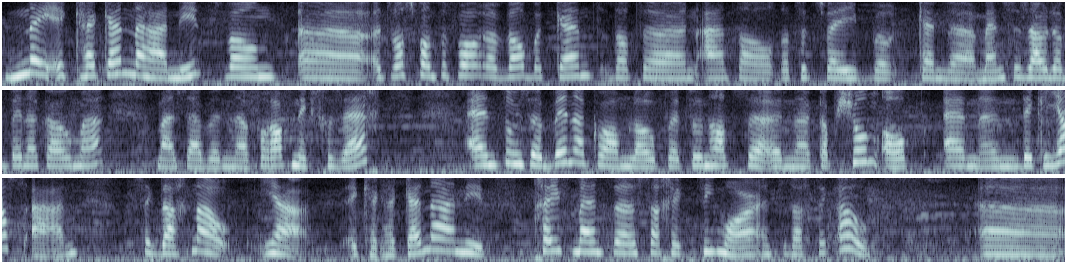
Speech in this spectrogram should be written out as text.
Nee, ik herkende haar niet. Want uh, het was van tevoren wel bekend dat er een aantal, dat er twee bekende mensen zouden binnenkomen. Maar ze hebben uh, vooraf niks gezegd. En toen ze binnenkwam lopen, toen had ze een capuchon op en een dikke jas aan. Dus ik dacht, nou ja, ik herkende haar niet. Op een gegeven moment uh, zag ik Timor en toen dacht ik, oh, uh,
